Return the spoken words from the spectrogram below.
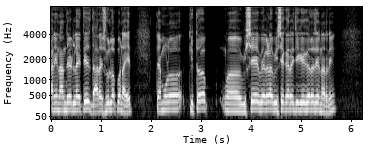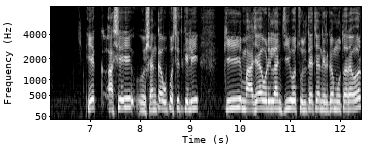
आणि नांदेडला आहे तेच धाराशिवला पण आहेत. त्यामुळं तिथं विषय वेगळा विषय करायची काही गरज येणार नाही. एक अशी शंका उपस्थित केली की माझ्या वडिलांची व चुलत्याच्या निर्गम उतारावर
